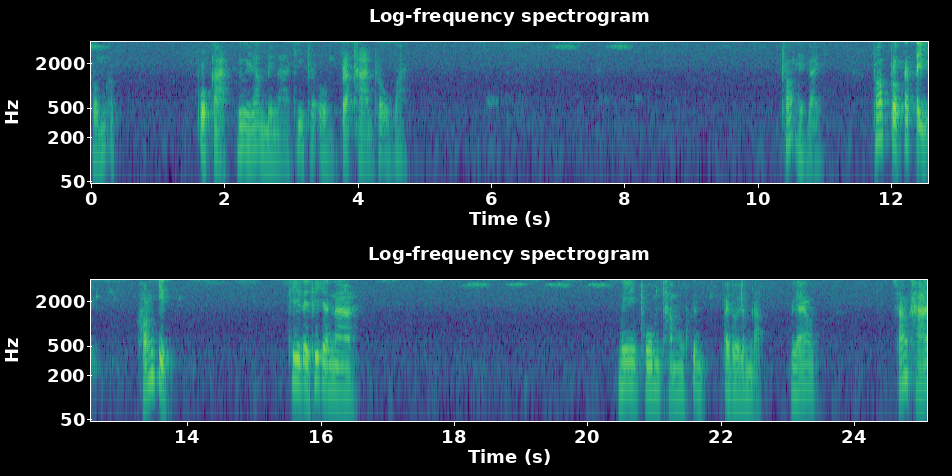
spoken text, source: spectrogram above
สมกับโอกาสหรือเวลาเวลาที่พระองค์ประทานพระโอวาทเพราะเหตุใด เพราะปกติของจิต ที่ได้พิจารณา มีภูมิธรรมขึ้นไปโดยลำดับแล้ว สังขาร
